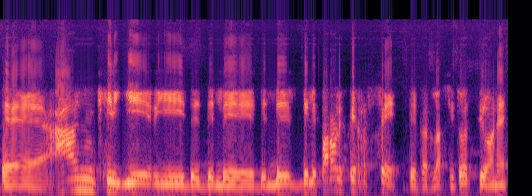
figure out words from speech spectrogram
eh, anche ieri de- delle, delle, delle, parole perfette per la situazione,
